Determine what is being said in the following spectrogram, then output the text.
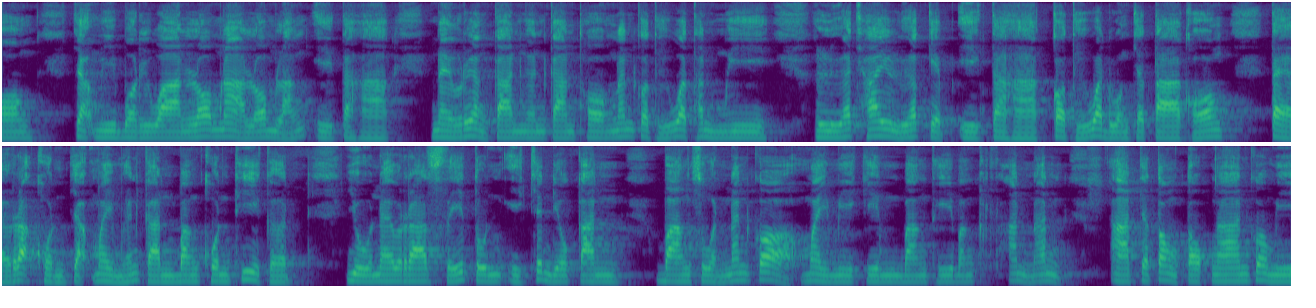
อง จะมีบริวารล้อมหน้าล้อมหลังอีกต่หาก ในเรื่องการเงินการทองนั้นก็ถือว่าท่านมี เหลือใช้เหลือเก็บอีกต่าหากก็ถือว่าดวงชะตาของ แต่ละคนจะไม่เหมือนกันบางคนที่เกิด อยู่ในราศีตุลอีกเช่นเดียวกัน บางส่วนนั่นก็ไม่มีกินบางทีบางท่านนั้น อาจจะต้องตกงานก็มี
